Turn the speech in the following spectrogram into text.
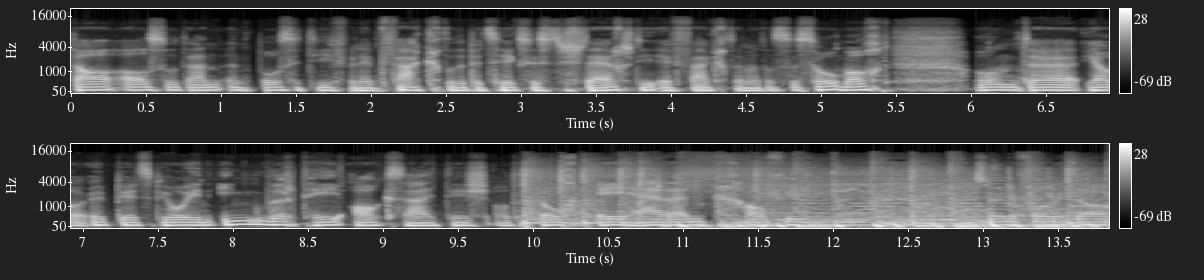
da also dann einen positiven Effekt oder beziehungsweise der stärkste Effekt, wenn man das so macht. Und äh, ja, ob jetzt bei euch ein Ingwer-Tee angesagt ist oder doch eher ein Kaffee. Schönen Vormittag,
